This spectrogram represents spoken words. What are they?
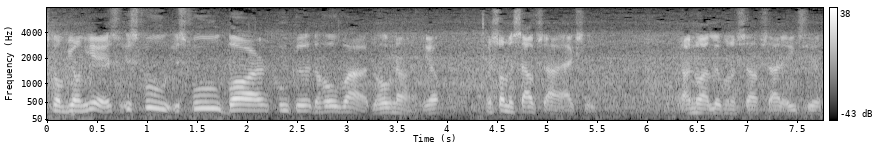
It's gonna be on. Yeah, it's, it's food. It's food, bar, hookah, the whole vibe, the whole nine. Yep. It's on the south side actually. I know I live on the south side of ATL.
